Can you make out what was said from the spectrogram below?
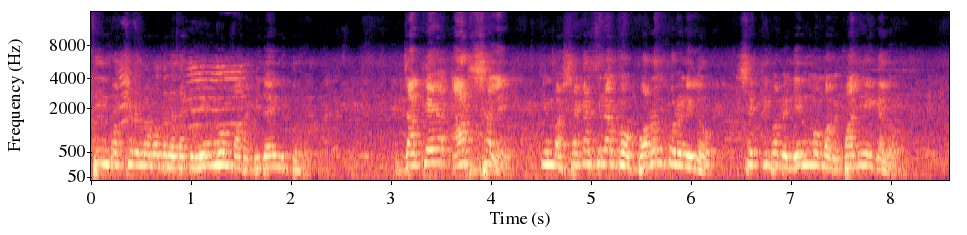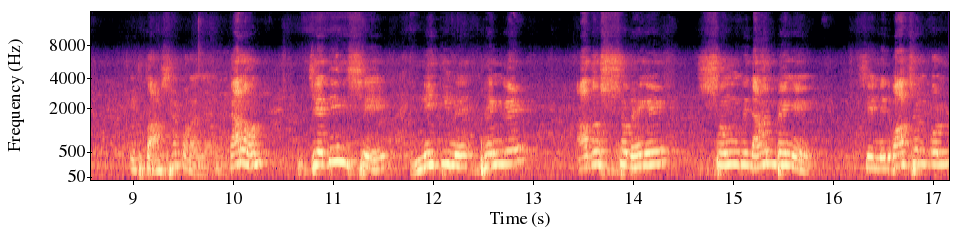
তিন বছরের ব্যবধানে তাকে নির্মমভাবে বিদায় নিতে হবে যাকে আট সালে কিংবা শেখ হাসিনাকেও বরণ করে নিল, সে কীভাবে নির্মমভাবে পালিয়ে গেল? এটা তো আশা করা যায়। কারণ যেদিন সে নীতি ভেঙে আদর্শ ভেঙে সংবিধান ভেঙে সে নির্বাচন করল,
